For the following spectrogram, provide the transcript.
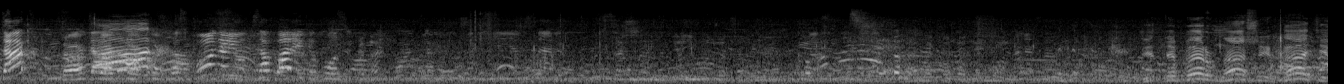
Так? Так, так, так. Господарю, запалюйте посвіт. Відтепер в нашій хаті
